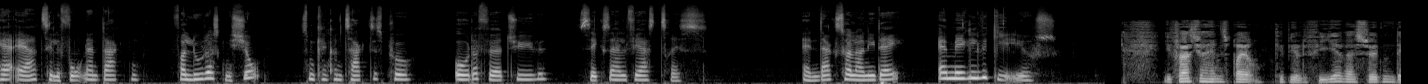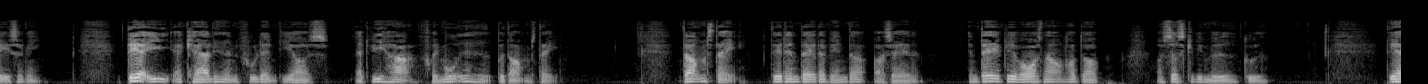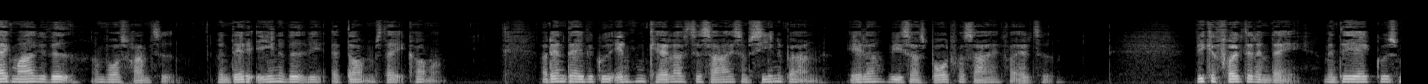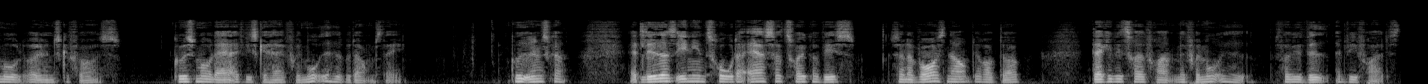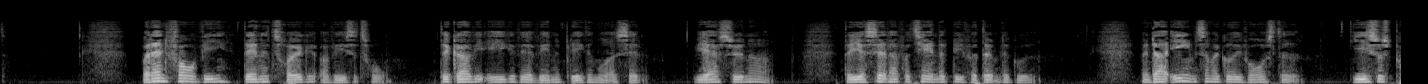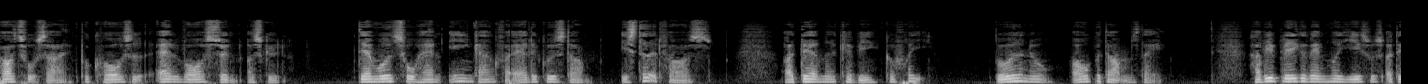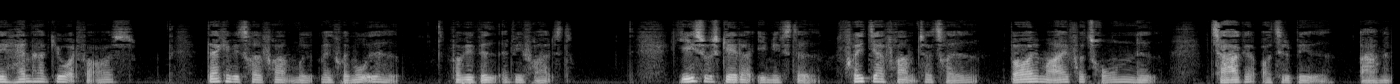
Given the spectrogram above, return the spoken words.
Her er telefonandagten fra Luthersk Mission, som kan kontaktes på 48 76 60. Andagsholderen i dag er Mikkel Vigilius. I 1. Johannes brev, kapitel 4, vers 17, læser vi. Deri er kærligheden fuldendt i os, at vi har frimodighed på dommens dag. Dommens dag, det er den dag, der venter os alle. En dag bliver vores navn råbt op, og så skal vi møde Gud. Det er ikke meget, vi ved om vores fremtid, men dette ene ved vi, at dommens dag kommer. Og den dag vil Gud enten kalde os til sig som sine børn, eller vise os bort fra sig for altid. Vi kan frygte den dag, men det er ikke Guds mål og ønske for os. Guds mål er, at vi skal have frimodighed på dommens dag. Gud ønsker at lede os ind i en tro, der er så tryg og vis, så når vores navn bliver råbt op, der kan vi træde frem med frimodighed, for vi ved, at vi er frelst. Hvordan får vi denne trygge og visse tro? Det gør vi ikke ved at vende blikket mod os selv. Vi er syndere, da jeg selv har fortjent at blive fordømt af Gud. Men der er en, som er gået i vores sted. Jesus påtog sig på korset al vores synd og skyld. Der modtog han en gang for alle Guds dom i stedet for os, og dermed kan vi gå fri, både nu og på dommens dag. Har vi blikket vendt mod Jesus og det han har gjort for os, der kan vi træde frem med frimodighed, for vi ved, at vi er frelst. Jesus gælder i mit sted. Frit jer frem til at træde. Bøje mig for tronen ned. Takke og tilbede. Amen.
